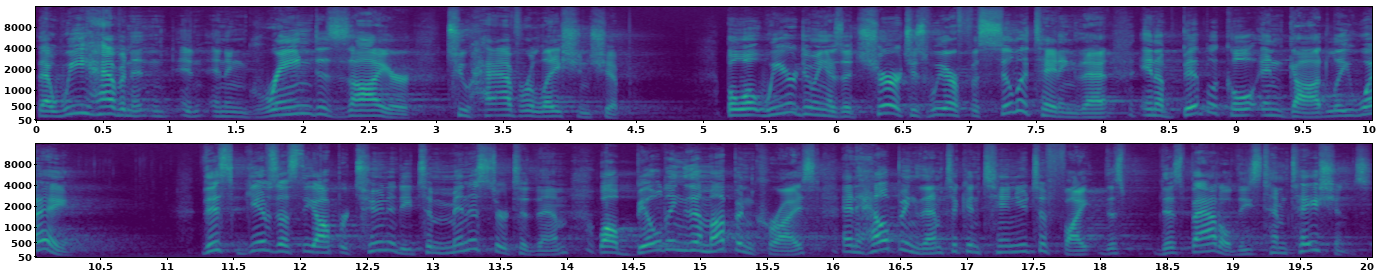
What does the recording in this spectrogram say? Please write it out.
that we have an, an ingrained desire to have relationship. But what we are doing as a church is we are facilitating that in a biblical and godly way. This gives us the opportunity to minister to them while building them up in Christ and helping them to continue to fight this, this battle, these temptations.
